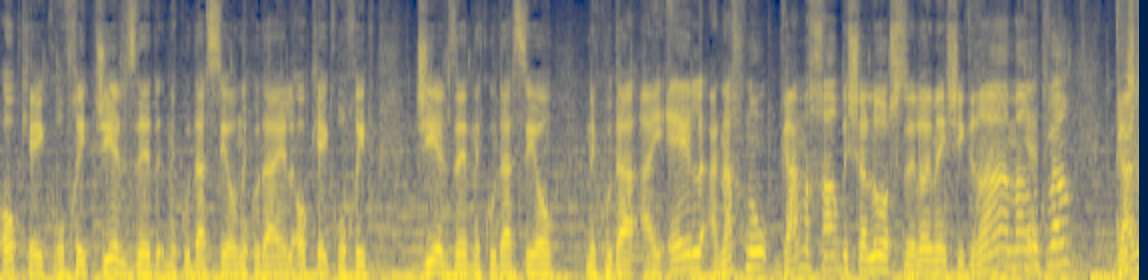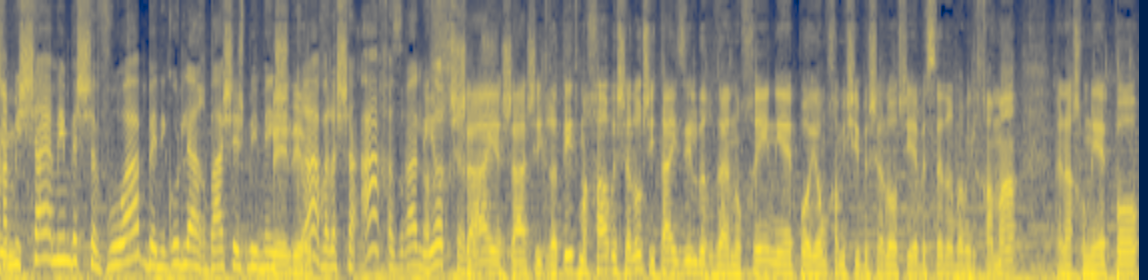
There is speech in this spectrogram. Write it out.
אוקיי כרוכית glz.co.il, אוקיי כרוכית glz.co.il. אנחנו גם מחר בשלוש, זה לא ימי שגרה אמרנו כבר. גם יש חמישה ימים בשבוע, בניגוד לארבעה שיש בימי בדיוק. שגרה, אבל השעה חזרה להיות שלוש. השעה היא השעה שגרתית, מחר בשלוש איתי זילבר ואנוכי נהיה פה יום חמישי בשלוש, יהיה בסדר במלחמה. אנחנו נהיה פה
